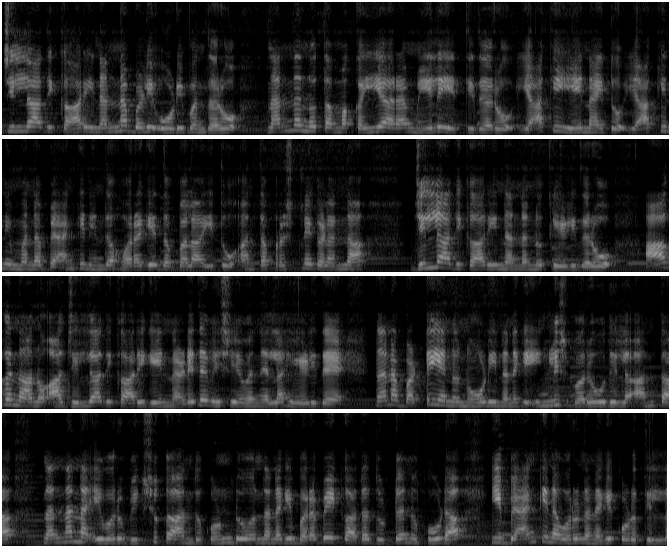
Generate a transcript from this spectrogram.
ಜಿಲ್ಲಾಧಿಕಾರಿ ನನ್ನ ಬಳಿ ಓಡಿ ಬಂದರು. ನನ್ನನ್ನು ತಮ್ಮ ಕೈಯಾರ ಮೇಲೆ ಎತ್ತಿದರು. ಯಾಕೆ ಏನಾಯಿತು? ಯಾಕೆ ನಿಮ್ಮನ್ನ ಬ್ಯಾಂಕಿನಿಂದ ಹೊರಗೆ ದಬ್ಬಲಾಯಿತು ಅಂತ ಪ್ರಶ್ನೆಗಳನ್ನು ಜಿಲ್ಲಾಧಿಕಾರಿ ನನ್ನನ್ನು ಕೇಳಿದರು. ಆಗ ನಾನು ಆ ಜಿಲ್ಲಾಧಿಕಾರಿಗೆ ನಡೆದ ವಿಷಯವನ್ನೆಲ್ಲ ಹೇಳಿದೆ. ನನ್ನ ಬಟ್ಟೆಯನ್ನು ನೋಡಿ ನನಗೆ ಇಂಗ್ಲಿಷ್ ಬರುವುದಿಲ್ಲ ಅಂತ ನನ್ನನ್ನು ಇವರು ಭಿಕ್ಷುಕ ಅಂದುಕೊಂಡು ನನಗೆ ಬರಬೇಕಾದ ದುಡ್ಡನ್ನು ಕೂಡ ಈ ಬ್ಯಾಂಕಿನವರು ನನಗೆ ಕೊಡುತ್ತಿಲ್ಲ.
